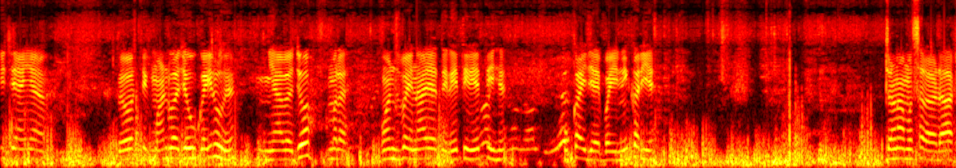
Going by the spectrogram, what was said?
નીચે અહીંયા વ્યવસ્થિત માંડવા જેવું કર્યું છે. અહીંયા હવે જો, અમારા વંશભાઈ ના જાય રેતી રેતી છે. સુકાઈ જાય પછી નીકળીએ. ચણા મસાલા દાળ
